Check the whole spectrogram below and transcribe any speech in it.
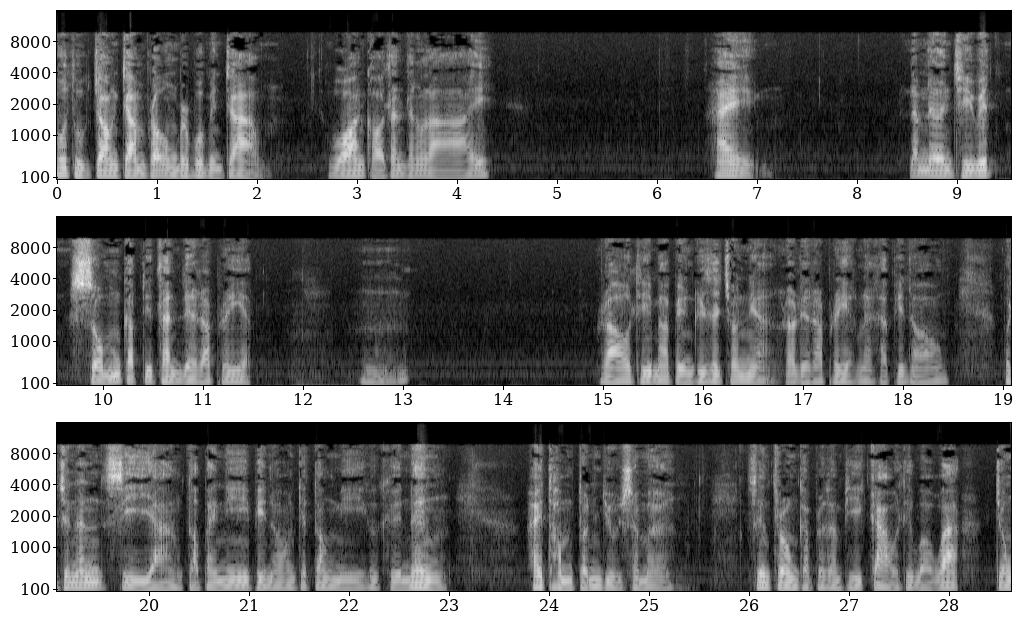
ผู้ถูกจองจำพระองค์พระผู้เป็นเจ้า วอนขอท่านทั้งหลาย ให้ดำเนินชีวิตสมกับที่ท่านได้รับเรียกเราที่มาเป็นคริสตชนเนี่ย เราได้รับเรียกนะครับ พี่น้อง เพราะฉะนั้นสี่อย่างต่อไปนี้พี่น้องจะต้องมีก็คือหนึ่ง ให้ถ่อมตนอยู่เสมอ ซึ่งตรงกับพระคัมภีร์เก่าที่บอกว่าจง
